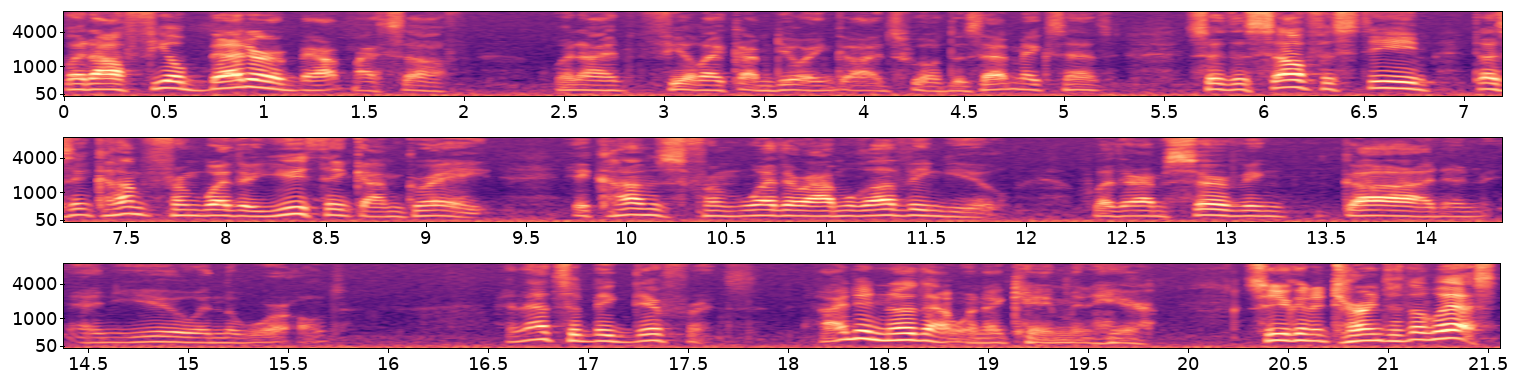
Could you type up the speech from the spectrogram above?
But I'll feel better about myself when I feel like I'm doing God's will. Does that make sense? So the self esteem doesn't come from whether you think I'm great, it comes from whether I'm loving you, whether I'm serving God and, and you in the world. And that's a big difference. I didn't know that when I came in here. So you're going to turn to the list.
